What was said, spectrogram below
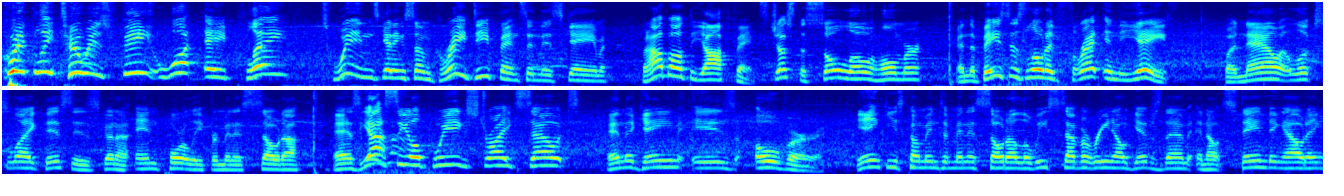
quickly to his feet. What a play. Twins getting some great defense in this game. But how about the offense? Just the solo homer and the bases loaded threat in the eighth. But now it looks like this is going to end poorly for Minnesota as Yasiel Puig strikes out and the game is over. Yankees come into Minnesota. Luis Severino gives them an outstanding outing.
